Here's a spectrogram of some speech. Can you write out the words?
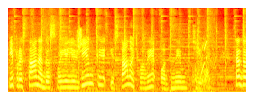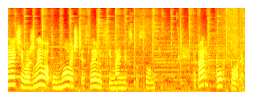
І пристане до своєї жінки, і стануть вони одним тілом. Це, до речі, важлива умова щасливих сімейних стосунків. Тепер повторимо:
